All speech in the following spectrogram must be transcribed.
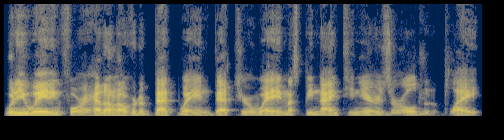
What are you waiting for? Head on over to Betway and bet your way. Must be 19 years or older to play.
